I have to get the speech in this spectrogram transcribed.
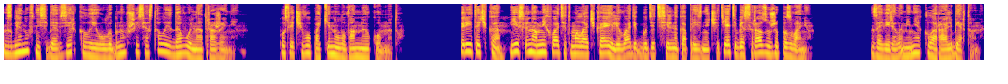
Взглянув на себя в зеркало и улыбнувшись, осталась довольна отражением после чего покинула ванную комнату. «Риточка, если нам не хватит молочка или Вадик будет сильно капризничать, я тебе сразу же позвоню», — заверила меня Клара Альбертовна.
